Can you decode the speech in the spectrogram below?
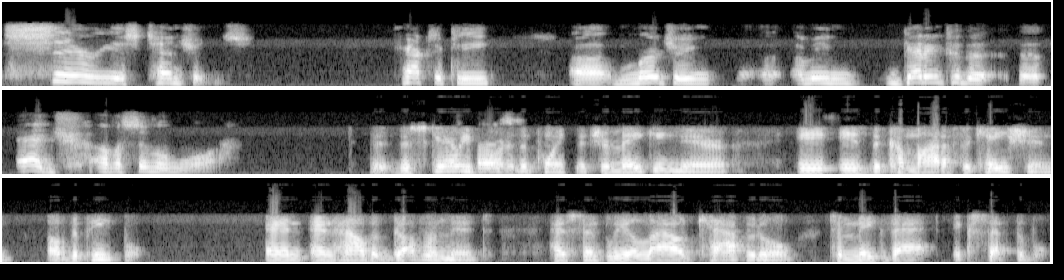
serious tensions, practically uh, merging, uh, I mean, getting to the, the edge of a civil war. The, the scary because, part of the point that you're making there is, is the commodification of the people and, and how the government has simply allowed capital to make that acceptable.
